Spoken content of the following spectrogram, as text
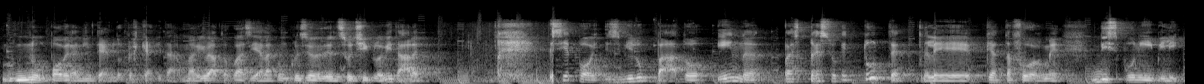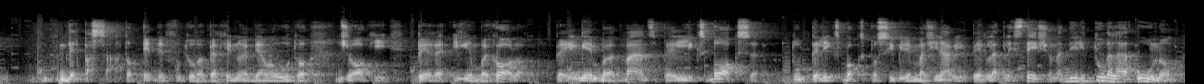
non povera Nintendo per carità, ma arrivato quasi alla conclusione del suo ciclo vitale si è poi sviluppato in pressoché tutte le piattaforme disponibili del passato e del futuro perché noi abbiamo avuto giochi per il Game Boy Color, per il Game Boy Advance, per l'Xbox, tutte le Xbox possibili e immaginabili per la PlayStation, addirittura la 1,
